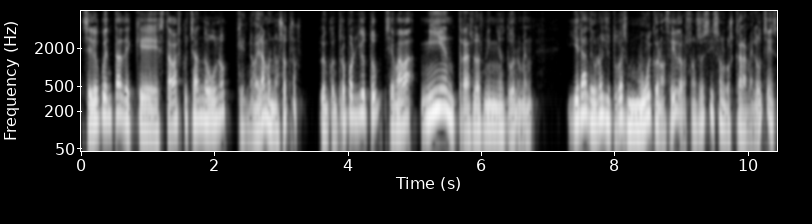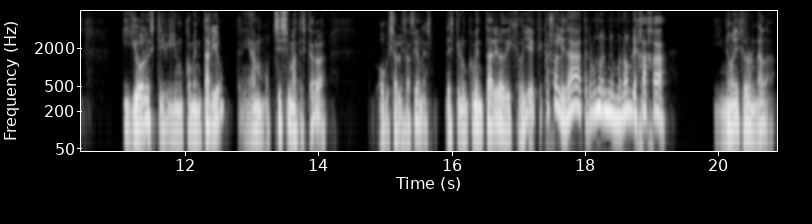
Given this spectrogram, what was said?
se dio cuenta de que estaba escuchando uno que no éramos nosotros. Lo encontró por YouTube, se llamaba Mientras los niños duermen. Y era de unos youtubers muy conocidos, no sé si son los carameluchis. Y yo le escribí un comentario, tenía muchísimas descargas o visualizaciones. Le escribí un comentario le dije, oye, qué casualidad, tenemos el mismo nombre, jaja. Y no me dijeron nada.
